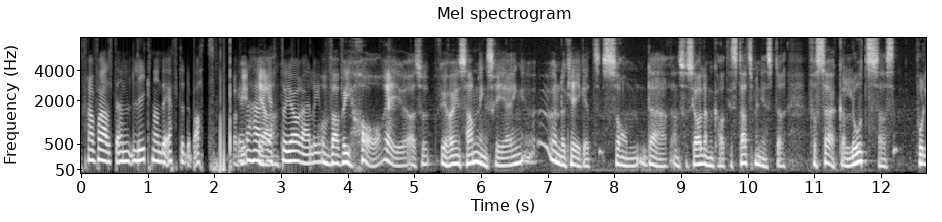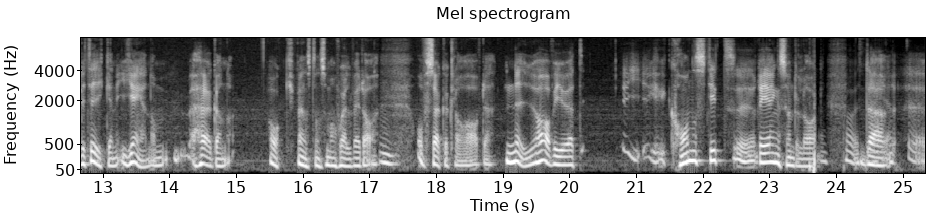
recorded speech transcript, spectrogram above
framförallt en liknande efterdebatt. Vad Är vi- det här ja. rätt att göra eller inte? Och vad vi har är ju, alltså, vi har ju en samlingsregering under kriget som där en socialdemokratisk statsminister försöker lotsa politiken igenom högern och vänstern som man själv är idag Mm. och försöker klara av det. Nu har vi ju ett konstigt eh, regeringsunderlag För där eh,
